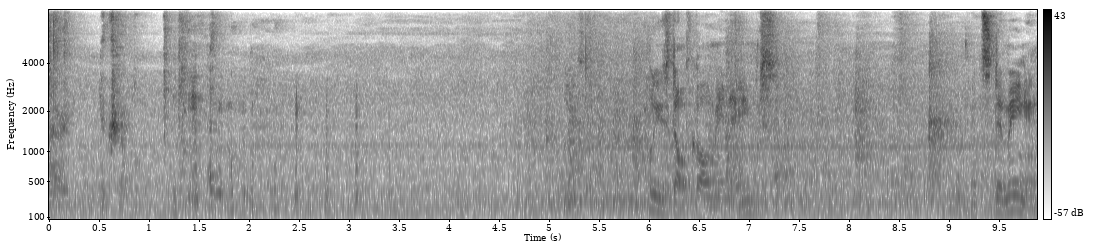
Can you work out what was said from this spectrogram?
Larry, the trouble. Please don't call me names. It's demeaning.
